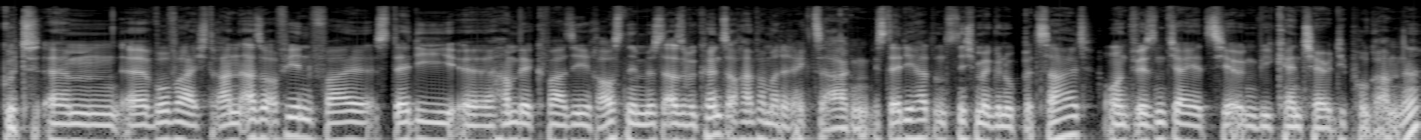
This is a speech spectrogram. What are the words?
Gut, ähm, äh, wo war ich dran? Also auf jeden Fall, Steady äh, haben wir quasi rausnehmen müssen. Also wir können es auch einfach mal direkt sagen. Steady hat uns nicht mehr genug bezahlt und wir sind ja jetzt hier irgendwie kein Charity-Programm, ne?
